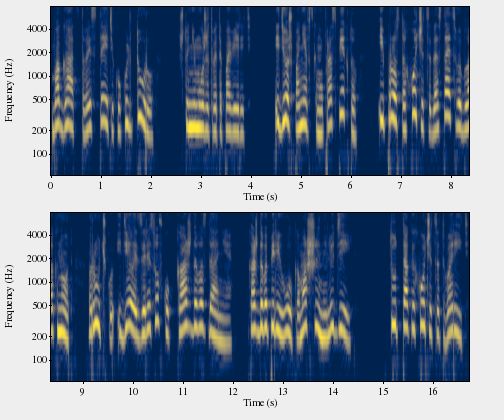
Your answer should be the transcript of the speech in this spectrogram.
богатство, эстетику, культуру, что не может в это поверить. Идешь по Невскому проспекту и просто хочется достать свой блокнот, ручку и делать зарисовку каждого здания, каждого переулка, машины, людей. Тут так и хочется творить.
